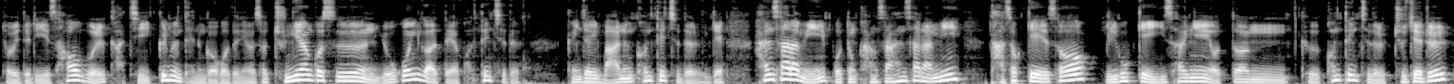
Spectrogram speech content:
저희들이 사업을 같이 이끌면 되는 거거든요. 그래서 중요한 것은 요거인 것 같아요. 컨텐츠들. 굉장히 많은 컨텐츠들. 이게 한 사람이 보통 강사 한 사람이 다섯 개에서 일곱 개 이상의 어떤 그 컨텐츠들 주제를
